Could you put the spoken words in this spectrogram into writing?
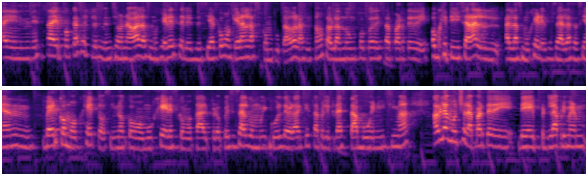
en esta época se les mencionaba a las mujeres, se les decía como que eran las computadoras. Estamos hablando un poco de esta parte de objetivizar a las mujeres, o sea, las hacían ver como objetos y no como mujeres como tal, pero pues es algo muy cool, de verdad que esta película está buenísima. Habla mucho la parte de, de la primera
